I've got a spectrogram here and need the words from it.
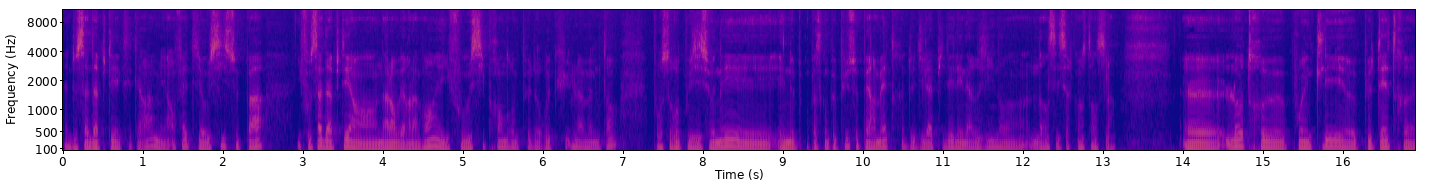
de s'adapter, etc. Mais en fait, il y a aussi ce pas. Il faut s'adapter en allant vers l'avant et il faut aussi prendre un peu de recul en même temps pour se repositionner et, ne, parce qu'on peut plus se permettre de dilapider l'énergie dans, dans ces circonstances-là. Euh, l'autre point clé, euh, peut-être euh,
